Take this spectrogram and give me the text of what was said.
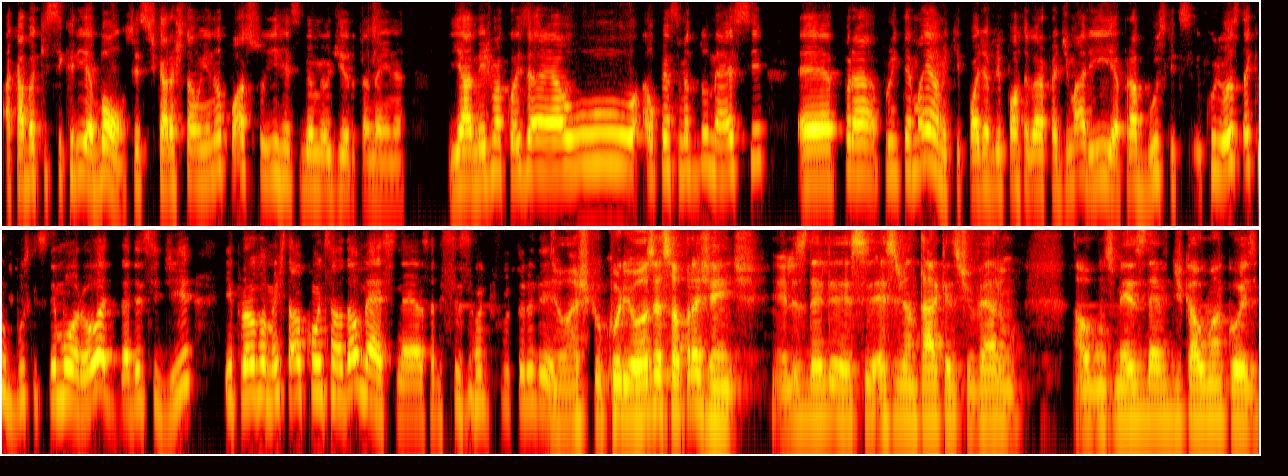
acaba que se cria, bom, se esses caras estão indo, eu posso ir receber o meu dinheiro também, né? E a mesma coisa é o, o pensamento do Messi é, para o Inter Miami, que pode abrir porta agora para Di Maria, para Busquets. Curioso é que o Busquets demorou a, decidir e provavelmente estava condicionado ao Messi, né? Essa decisão de futuro dele. Eu acho que o curioso é só pra gente. Eles dele, esse, esse jantar que eles tiveram há alguns meses deve indicar alguma coisa.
